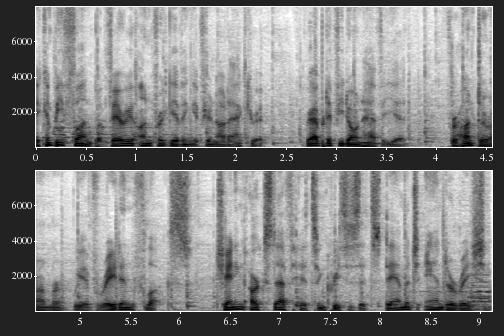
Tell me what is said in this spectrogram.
It can be fun but very unforgiving if you're not accurate. Grab it if you don't have it yet. For Hunter Armor, we have Raiden Flux. Chaining Arc Staff hits increases its damage and duration.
